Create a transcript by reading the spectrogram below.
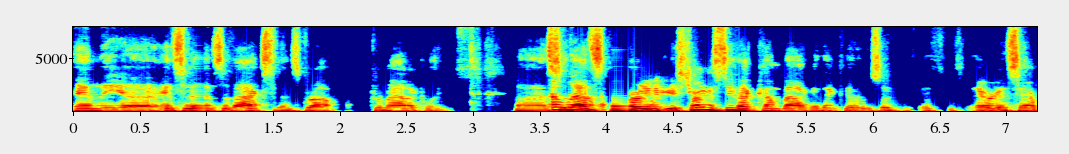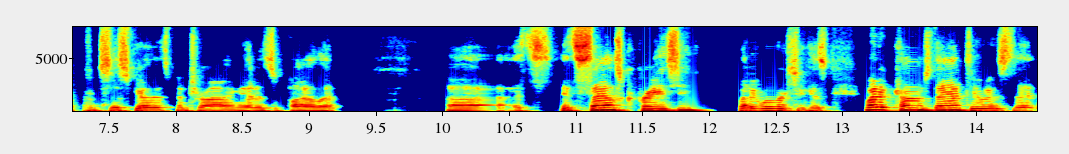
and the uh, incidence of accidents dropped dramatically. Uh, so oh, wow. that's starting. You're starting to see that come back. I think there's an area in San Francisco that's been trying it as a pilot. Uh, it's it sounds crazy, but it works because what it comes down to is that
